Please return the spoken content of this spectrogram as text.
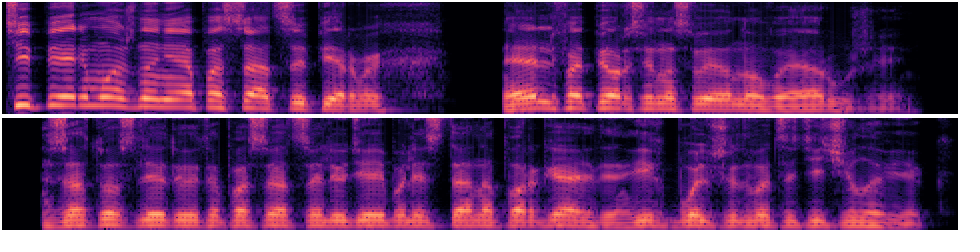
Теперь можно не опасаться первых. Эльф оперся на свое новое оружие. Зато следует опасаться людей Балистана Паргайда, их больше двадцати человек.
